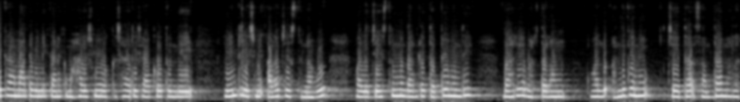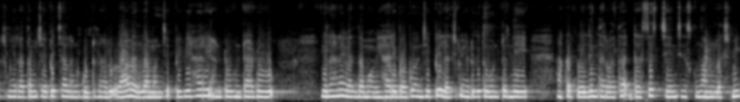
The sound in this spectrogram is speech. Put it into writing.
ఇక ఆ మాట విని కనక మహాలక్ష్మి ఒక్కసారి షాక్ అవుతుంది. ఏంటి లక్ష్మి అలా చేస్తున్నావు? వాళ్ళు చేస్తున్న దాంట్లో తప్పేముంది? భార్యాభర్తలం. వాళ్ళు అందుకనే చేత సంతాన లక్ష్మి రథం చేపించాలనుకుంటున్నారు. రా వెళ్దామని చెప్పి విహారీ అంటూ ఉంటాడు. ఇలానే వెళ్దాము విహారీ బాబు అని చెప్పి లక్ష్మి అడుగుతూ ఉంటుంది. అక్కడికి వెళ్ళిన తర్వాత డ్రెస్సెస్ చేంజ్ చేసుకుందాం లక్ష్మి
